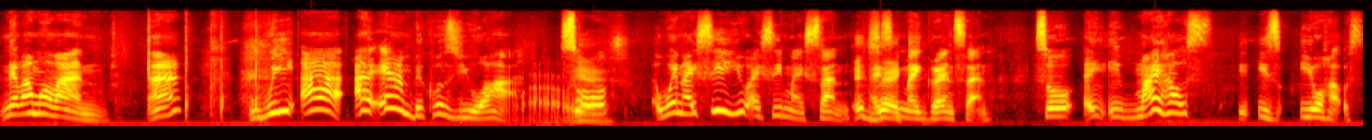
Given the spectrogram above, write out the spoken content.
nevamwe vanhu. Huh? We are. I am because you are. Wow, so yes. when I see you, I see my son. I see my grandson. So uh, my house is your house.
